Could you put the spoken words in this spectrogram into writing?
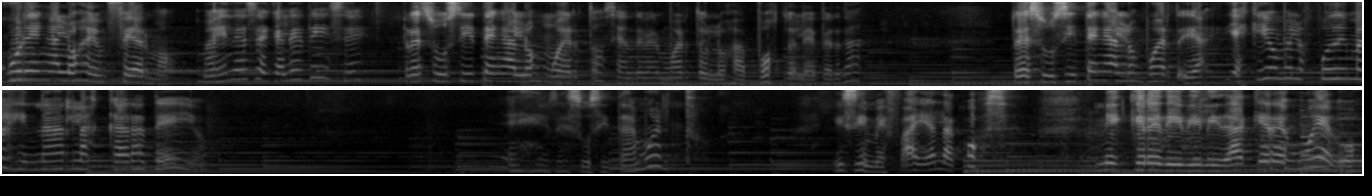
Curen a los enfermos. Imagínense que les dice, resuciten a los muertos, se han de haber muerto los apóstoles, ¿verdad? resuciten a los muertos. Y es que yo me los puedo imaginar las caras de ellos. Resucita muerto. Y si me falla la cosa, mi credibilidad queda en juego.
